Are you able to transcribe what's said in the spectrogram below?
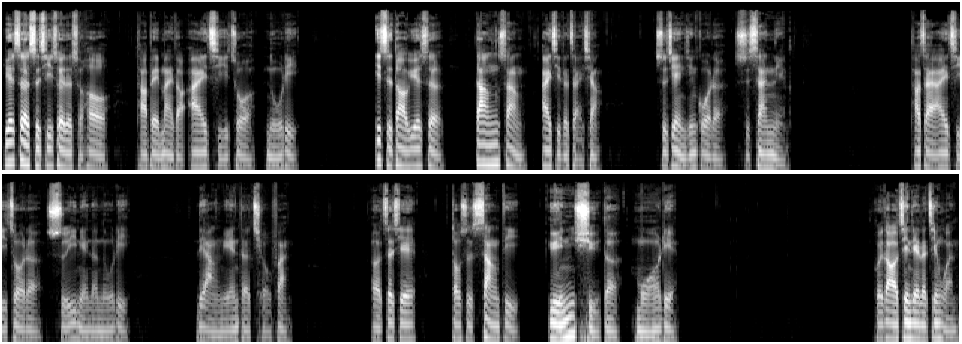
约瑟十七岁的时候，他被卖到埃及做奴隶，一直到约瑟当上埃及的宰相。时间已经过了十三年，他在埃及做了十一年的奴隶，两年的囚犯，而这些都是上帝允许的磨练。回到今天的经文，《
